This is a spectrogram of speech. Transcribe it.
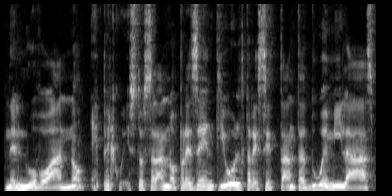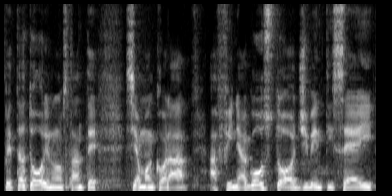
nel nuovo anno. E per questo saranno presenti oltre 72.000 spettatori nonostante siamo ancora a fine agosto, oggi 26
